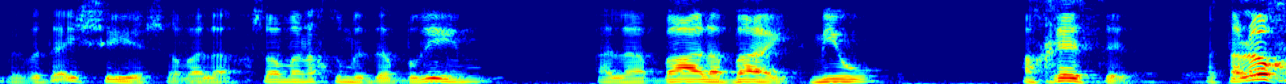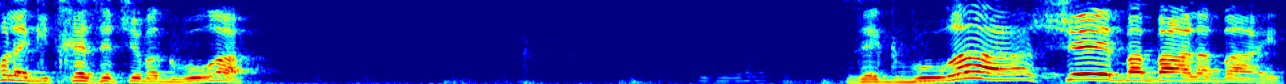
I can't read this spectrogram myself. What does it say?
בוודאי שיש, אבל עכשיו אנחנו מדברים על הבעל הבית. מי הוא? החסד. אז אתה לא יכול להגיד חסד שבגבורה. זה גבורה שבבעל הבית.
